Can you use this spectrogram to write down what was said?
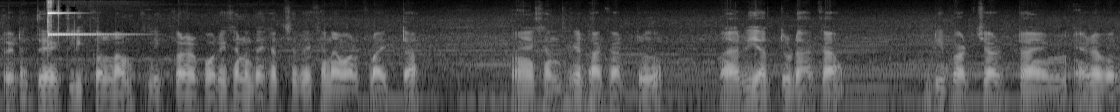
তো এটাতে ক্লিক করলাম। ক্লিক করার পর এখানে দেখাচ্ছে, দেখেন আমার ফ্লাইটটা এখান থেকে Dhaka to Riyadh to Dhaka. Departure time arrival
